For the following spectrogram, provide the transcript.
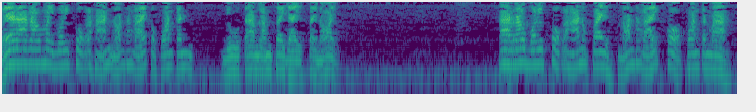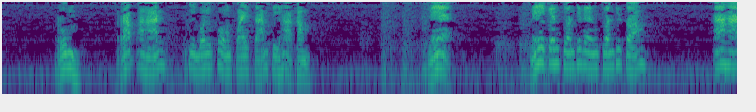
เวลาเราไม่บริโภคอาหารหนอนทั้งหลายก็ฟอนกันอยู่ตามลำไส้ใหญ่ไส้น้อย ถ้าเราบริโภคอาหารลงไปนอนทั้งหลายก็ฟอนกันมา รุม รับอาหารที่บริโภคลงไปสามสี่ห้าคำ นี่ยนี่เป็นส่วนที่หนึ่งส่วนที่สอง อาหาร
